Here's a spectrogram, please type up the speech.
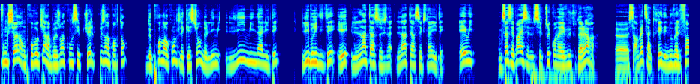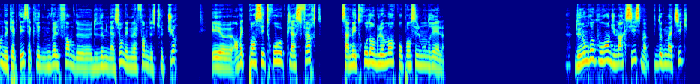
fonctionnent ont provoqué un besoin conceptuel plus important de prendre en compte les questions de liminalité, l'hybridité et l'intersectionnalité. Et oui, donc ça c'est pareil, c'est le truc qu'on avait vu tout à l'heure. Euh, ça, en fait, ça crée des nouvelles formes de capitalisme, ça crée des nouvelles formes de, domination, des nouvelles formes de structure. Et euh, en fait, penser trop class first, ça met trop d'angle mort pour penser le monde réel. De nombreux courants du marxisme plus dogmatique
